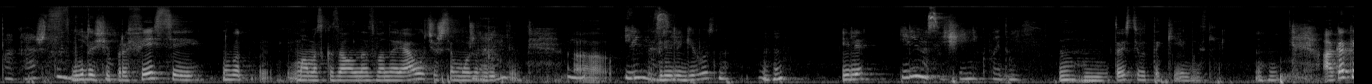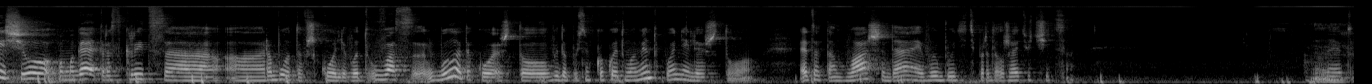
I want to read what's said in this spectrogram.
Пока что с нет. будущей профессией? Ну вот мама сказала, на звонаря учишься, может Да. быть, ты, а, Или на, в религиозно? Мгм. Или? или на священник пойду. Мгм. То есть вот такие мысли. А как еще помогает раскрыться а, работа в школе? Вот у вас было такое, что вы, допустим, в какой-то момент поняли, что это там ваше, да, и вы будете продолжать учиться? На это.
